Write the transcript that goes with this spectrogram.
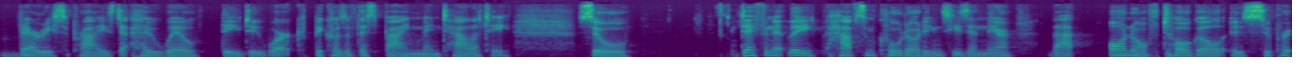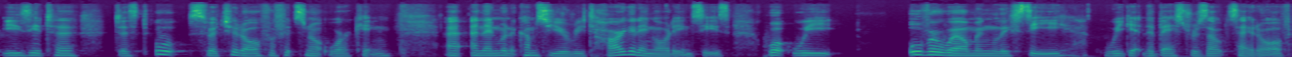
very surprised at how well they do work because of this buying mentality. So definitely have some cold audiences in there. That on off toggle is super easy to just oh switch it off if it's not working. Uh, and then when it comes to your retargeting audiences, what we overwhelmingly see we get the best results out of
